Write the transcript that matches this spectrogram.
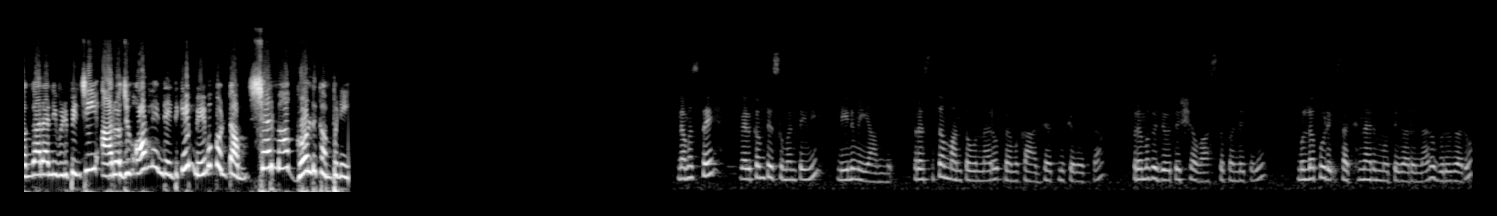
బంగారాన్ని విడిపించి ఆ రోజు ఆన్లైన్ రేటుకే మేము కొంటాం. Sharma gold company. నమస్తే వెల్కమ్ టు సుమన్ టీవీ. నేను మీ యామ్ని. ప్రస్తుతం మనతో ఉన్నారు ప్రముఖ ఆధ్యాత్మికవేత్త ప్రముఖ జ్యోతిష్య వాస్తు పండితులు ముల్లపూడి సత్యనారాయణమూర్తి గారు ఉన్నారు. గురుగారు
